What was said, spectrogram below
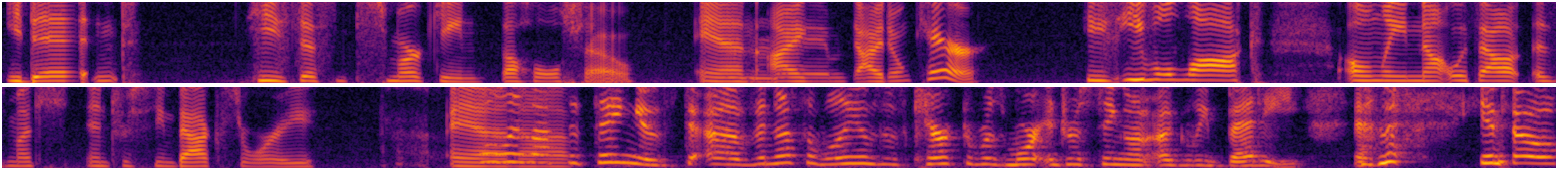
You didn't. He's just smirking the whole show, and I I don't care. He's evil Locke, only not without as much interesting backstory. And, well, and that's uh, the thing is uh, Vanessa Williams' character was more interesting on Ugly Betty, and you know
